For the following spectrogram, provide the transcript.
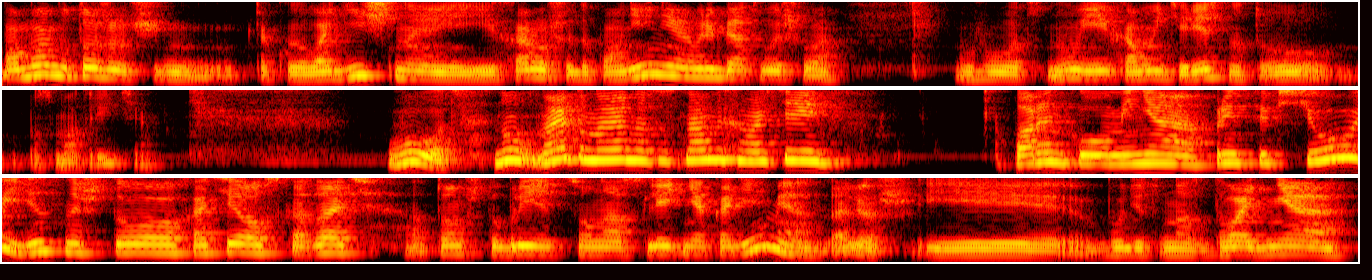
по-моему, тоже очень такое логичное и хорошее дополнение у ребят вышло. Вот. Ну и кому интересно, то посмотрите. Вот. Ну, на этом, наверное, из основных новостей по рынку у меня, в принципе, все. Единственное, что хотел сказать о том, что близится у нас летняя академия, да, Леш? И будет у нас два дня,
